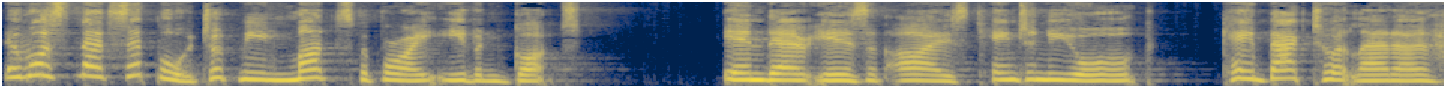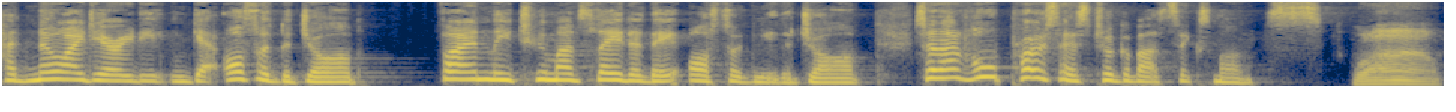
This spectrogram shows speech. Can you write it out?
It wasn't that simple. It took me months before I even got in their ears and eyes, came to New York, came back to Atlanta, had no idea I'd even get offered the job. Finally, two months later, they offered me the job. So that whole process took about six months. Wow.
